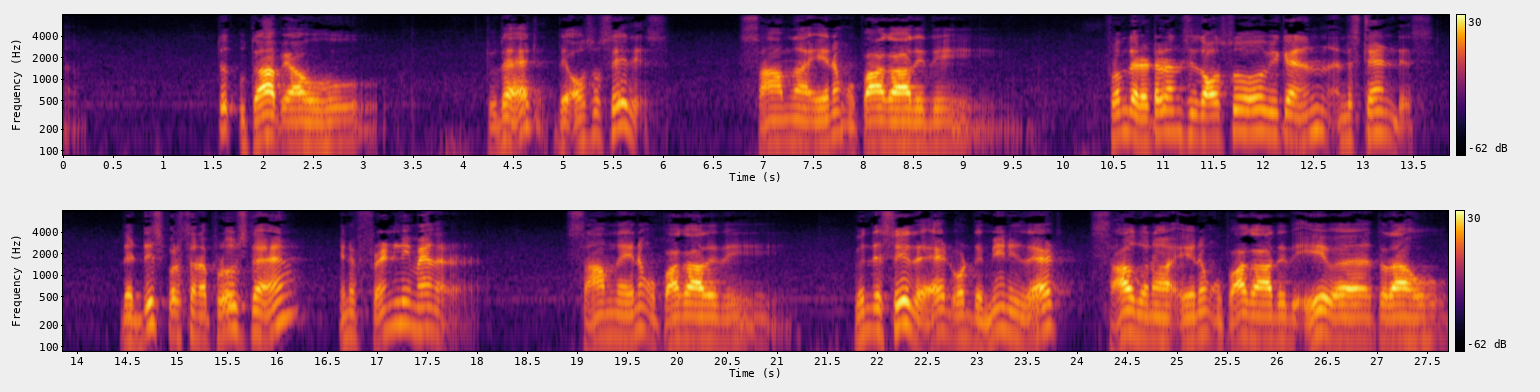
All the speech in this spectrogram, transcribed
Tat utapyahu. To that, they also say this. Samna enam upagaditi. From the utterances also we can understand this. That this person approached them in a friendly manner. Samnayanam upagadati. When they say that, what they mean is that sadhana enam upagadati eva tadahu.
